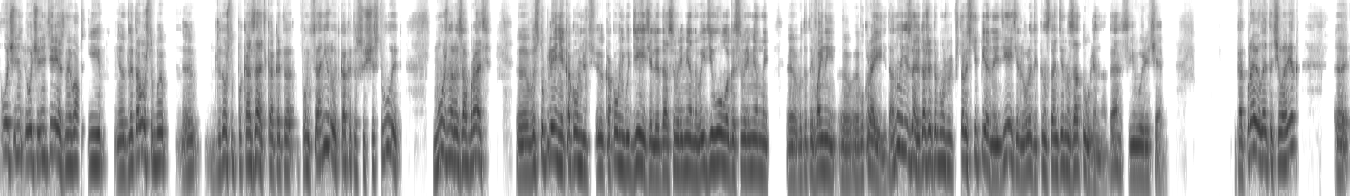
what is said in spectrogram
Очень, очень интересный вопрос. И э, для того, чтобы, э, для того, чтобы показать, как это функционирует, как это существует, можно разобрать э, выступление какого-нибудь какого деятеля, да, современного идеолога современной вот этой войны э, в Украине. Да? Ну, я не знаю, даже это может быть второстепенный деятель вроде Константина Затулина да, с его речами. Как правило, это человек, э,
